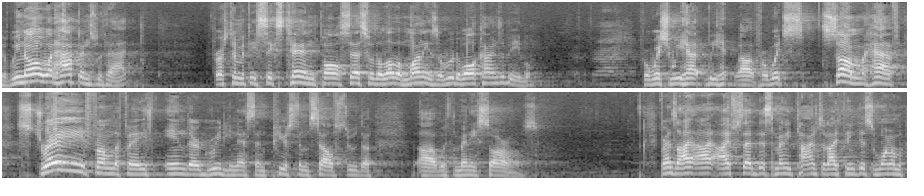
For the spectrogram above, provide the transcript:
Because we know what happens with that. 1 Timothy 6.10, Paul says, For the love of money is the root of all kinds of evil, for which, we have, we, uh, for which some have strayed from the faith in their greediness and pierced themselves through the, uh, with many sorrows. Friends, I, have said this many times that I think this is one of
